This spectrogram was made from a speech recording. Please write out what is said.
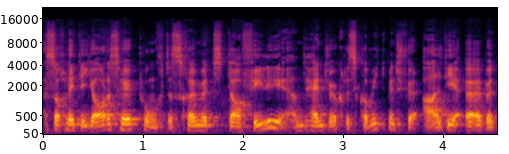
so ein bisschen der Jahreshöhepunkt. Es kommen da viele und haben wirklich das Commitment für all die Üben,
